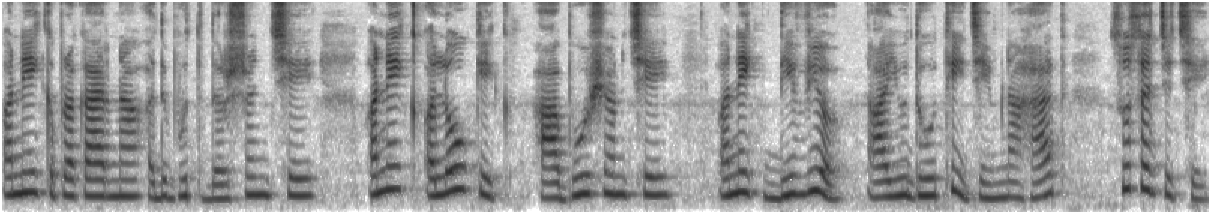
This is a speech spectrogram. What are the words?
અનેક પ્રકારના અદ્ભુત દર્શન છે, અનેક અલૌકિક આભૂષણ છે, અનેક દિવ્ય આયુધોથી જેમના હાથ સુસજ્જ છે,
